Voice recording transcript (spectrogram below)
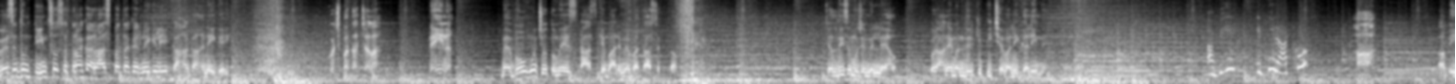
वैसे तुम 317 का राज पता करने के लिए कहाँ कहाँ नहीं गई? कुछ पता चला? नहीं ना। मैं वो हूँ जो तुम्हें इस राज के बारे में बता सकता हूँ। जल्दी से मुझे मिलने आओ। पुराने मंदिर की पीछे वाली गली में। अभी? इतनी रात को? हाँ अभी।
